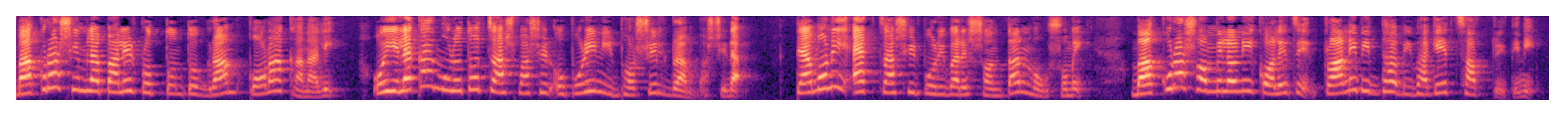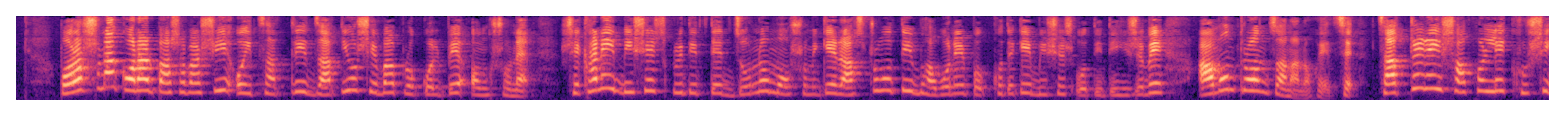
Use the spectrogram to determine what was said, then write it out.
বাঁকুড়া সিমলাপালের প্রত্যন্ত গ্রাম কড়া কানালি ওই এলাকায় মূলত চাষবাসের ওপরই নির্ভরশীল গ্রামবাসীরা। তেমনই এক চাষির পরিবারের সন্তান মৌসুমী। বাঁকুড়া সম্মেলনী কলেজের প্রাণীবিদ্যা বিভাগের ছাত্রী তিনি। পড়াশোনা করার পাশাপাশি ওই ছাত্রী জাতীয় সেবা প্রকল্পে অংশ নেন। সেখানেই বিশেষ কৃতিত্বের জন্য মৌসুমীকে রাষ্ট্রপতি ভবনের পক্ষ থেকে বিশেষ অতিথি হিসেবে আমন্ত্রণ জানানো হয়েছে। ছাত্রের এই সাফল্যে খুশি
